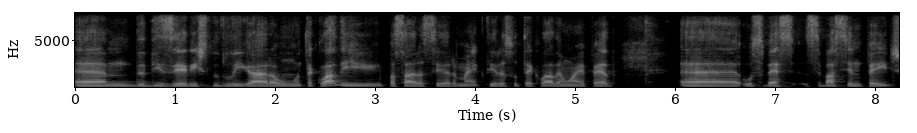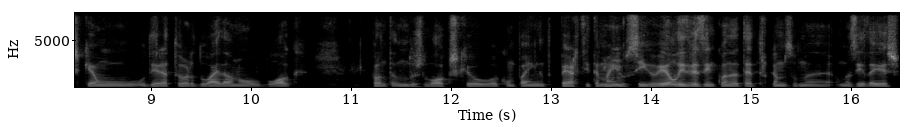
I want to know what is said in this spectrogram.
ahm, de dizer isto, de ligar a um teclado e passar a ser Mac, tira-se o teclado, é um iPad. Ah, o Sebas- Sebastian Page, que é um- o diretor do I Don't Know blog, pronto, um dos blogs que eu acompanho de perto e também Uhum. o sigo ele e de vez em quando até trocamos uma- umas ideias.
